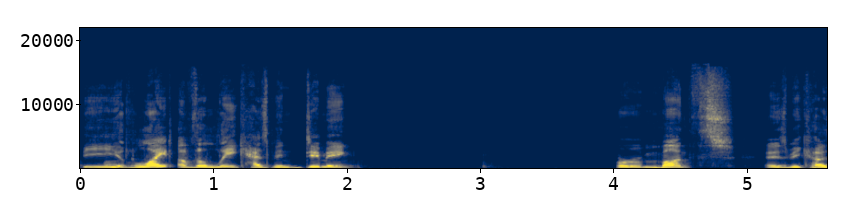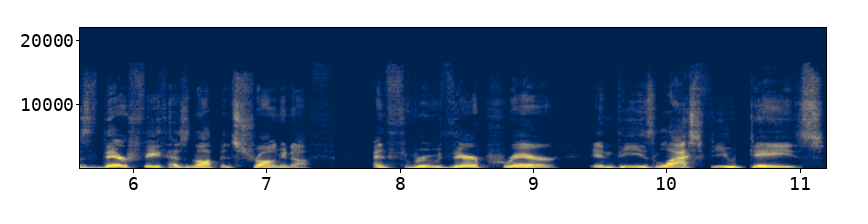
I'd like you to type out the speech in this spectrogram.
The light of the lake has been dimming for months. And it's because their faith has not been strong enough. And through their prayer in these last few days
